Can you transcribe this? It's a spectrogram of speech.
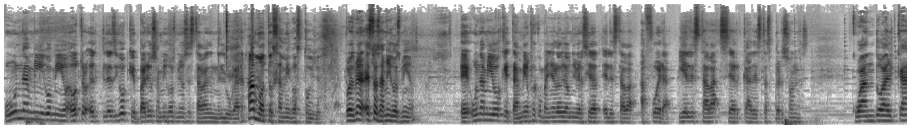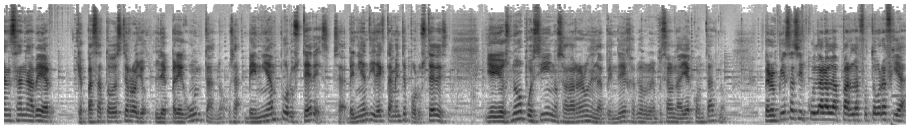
Un amigo mío, otro, eh, les digo que varios amigos míos estaban en el lugar. Amo a tus amigos tuyos. Pues mira, estos amigos míos, un amigo que también fue compañero de la universidad, él estaba afuera y él estaba cerca de estas personas. Cuando alcanzan a ver que pasa todo este rollo, le preguntan, ¿no? O sea, venían por ustedes, o sea, venían directamente por ustedes. Y ellos, no, pues sí, nos agarraron en la pendeja, bla, bla, bla, empezaron ahí a contar, ¿no? Pero empieza a circular a la par la fotografía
